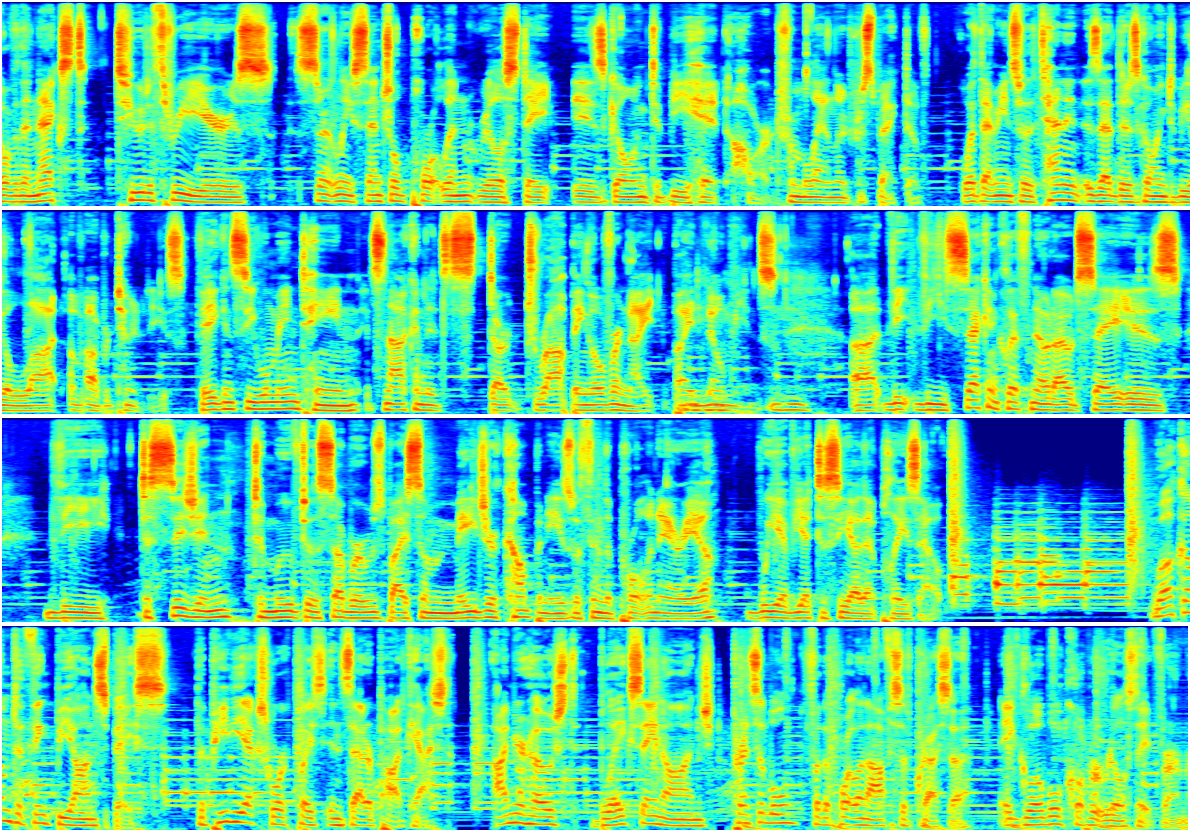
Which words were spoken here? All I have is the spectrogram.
Over the next two to three years, certainly central Portland real estate is going to be hit hard from a landlord perspective. What that means for the tenant is that there's going to be a lot of opportunities. Vacancy will maintain. It's not going to start dropping overnight by no means. Uh, the the second cliff note I would say is the decision to move to the suburbs by some major companies within the Portland area. We have yet to see how that plays out. Welcome to Think Beyond Space, the PDX Workplace Insider Podcast. I'm your host, Blake St. Ange, principal for the Portland office of Cresa, a global corporate real estate firm.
